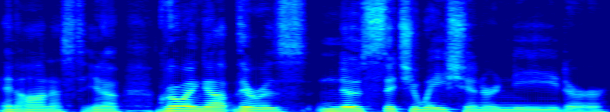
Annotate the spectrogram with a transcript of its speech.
and honest. You know, growing up, there was no situation or need or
